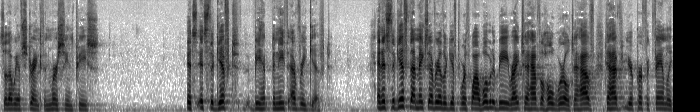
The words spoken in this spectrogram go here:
so that we have strength and mercy and peace. It's, it's the gift beneath every gift. And it's the gift that makes every other gift worthwhile. What would it be, right, to have the whole world, to have, to have your perfect family,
